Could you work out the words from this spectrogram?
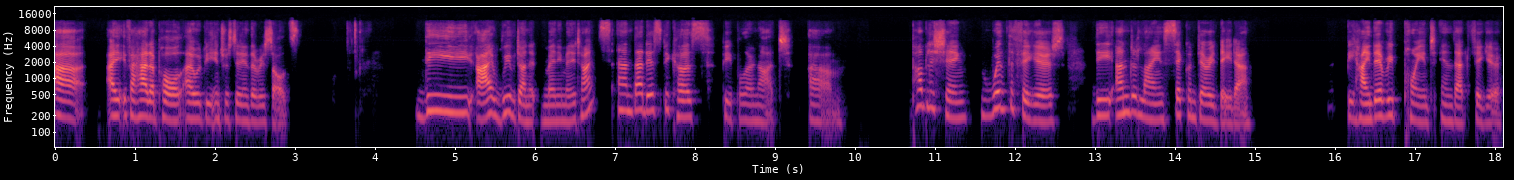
Uh, I, if I had a poll, I would be interested in the results the i we've done it many many times and that is because people are not um, publishing with the figures the underlying secondary data behind every point in that figure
